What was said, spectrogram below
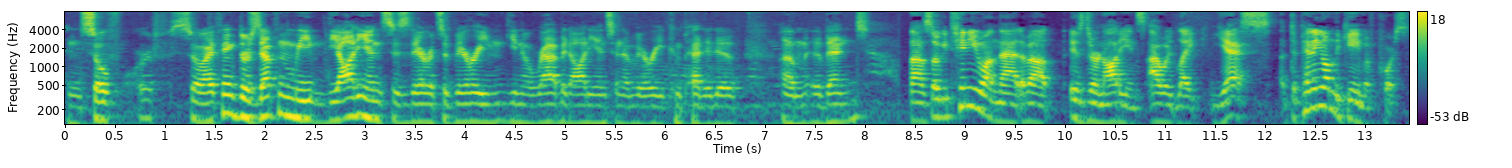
and so forth. So I think there's definitely the audience is there. It's a very you know rabid audience and a very competitive um, event. Uh, so continue on that about is there an audience? I would like yes, depending on the game, of course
